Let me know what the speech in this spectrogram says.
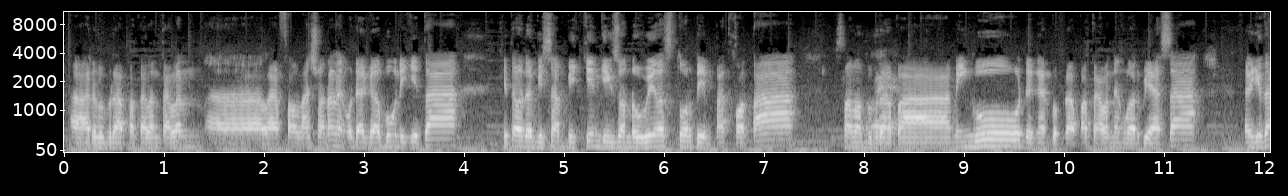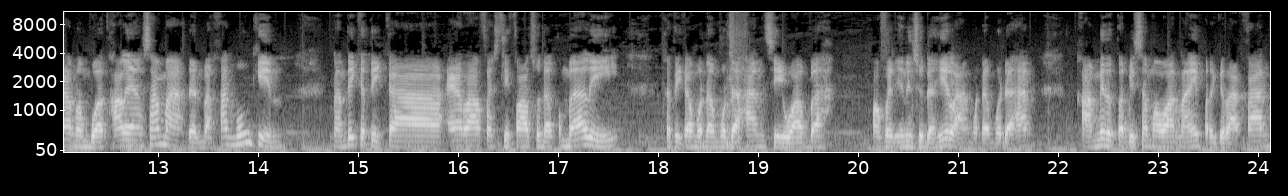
Uh, ada beberapa talent-talent uh, level nasional yang udah gabung di kita. Kita udah bisa bikin Gigs on the Wheels tour di empat kota selama beberapa minggu dengan beberapa talent yang luar biasa. Dan kita akan membuat hal yang sama dan bahkan mungkin nanti ketika era festival sudah kembali, ketika mudah-mudahan si wabah COVID ini sudah hilang, mudah-mudahan kami tetap bisa mewarnai pergerakan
